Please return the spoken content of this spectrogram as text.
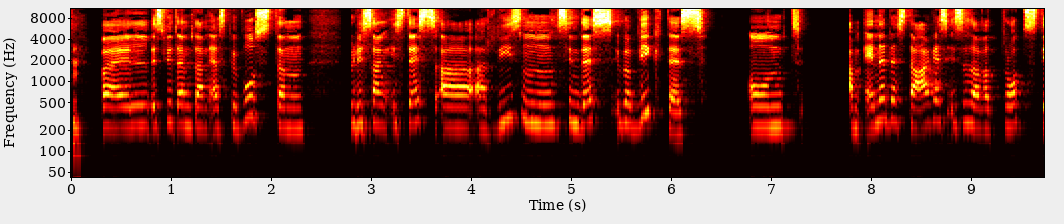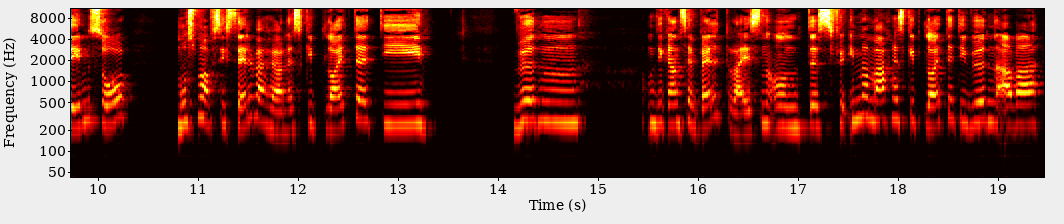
hm. weil das wird einem dann erst bewusst. Dann würde ich sagen, ist das äh, ein Riesen, sind das, überwiegt das? Und am Ende des Tages ist es aber trotzdem so, muss man auf sich selber hören. Es gibt Leute, die würden um die ganze Welt reisen und das für immer machen. Es gibt Leute, die würden aber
